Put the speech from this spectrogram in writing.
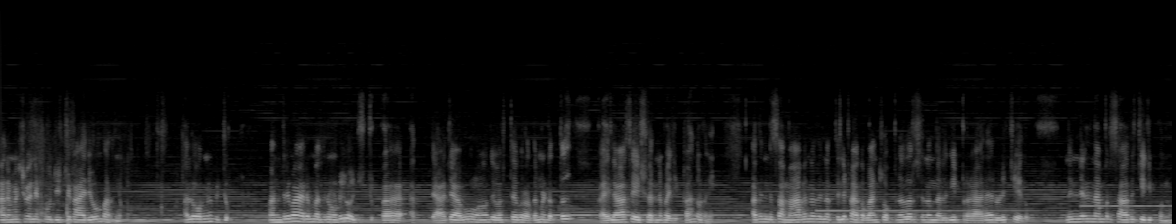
പരമശിവനെ പൂജിച്ച കാര്യവും പറഞ്ഞു. അത് ഓർമ്മിപ്പിച്ചു. മന്ത്രിമാരും അതിനോട് യോജിച്ചു. രാജാവ് മൂന്ന് ദിവസത്തെ വ്രതമെടുത്ത് കൈലാസേശ്വരനെ ഭജിക്കാൻ തുടങ്ങി. അതിന്റെ സമാപന ദിനത്തിൽ ഭഗവാൻ സ്വപ്ന ദർശനം നൽകി ഇപ്രകാരം അരുളി ചെയ്തു. നിന്നിൽ നാം പ്രസാദിച്ചിരിക്കുന്നു.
